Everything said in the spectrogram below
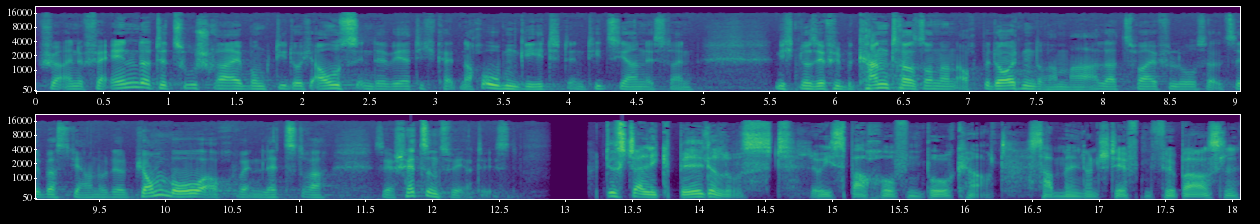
für eine veränderte Zuschreibung, die durchaus in der Wertigkeit nach oben geht, denn Tizian ist ein nicht nur sehr viel bekannterer, sondern auch bedeutenderer Maler, zweifellos als Sebastiano del Piombo, auch wenn letzterer sehr schätzenswert ist. Ausstellung Bilderlust, Louis Bachhofen Burkhardt, Sammeln und Stiften für Basel,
